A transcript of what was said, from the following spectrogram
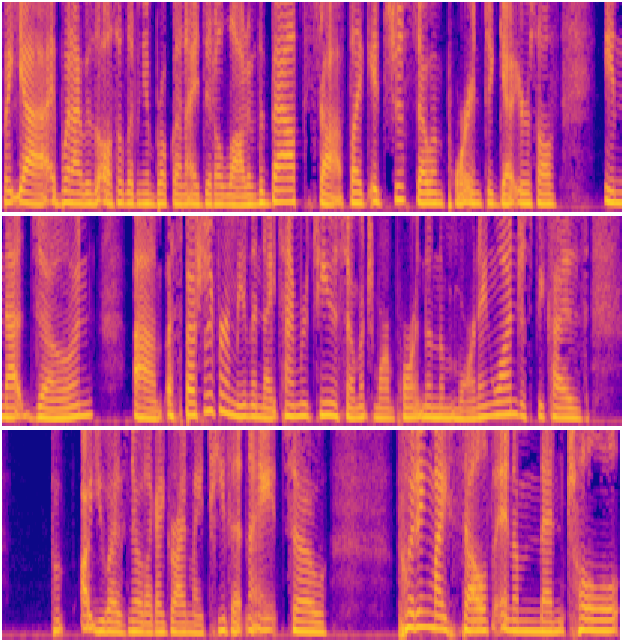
but yeah, when I was also living in Brooklyn, I did a lot of the bath stuff. Like it's just so important to get yourself in that zone. Um, especially for me, the nighttime routine is so much more important than the morning one, just because uh, you guys know, like I grind my teeth at night. So putting myself in a mental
